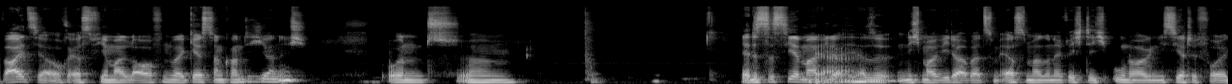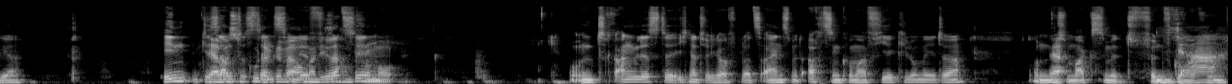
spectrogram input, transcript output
war jetzt ja auch erst viermal laufen, weil gestern konnte ich ja nicht. Und ähm, ja, das ist hier mal Ja. wieder, also nicht mal wieder, aber zum ersten Mal so eine richtig unorganisierte Folge. Ja, aber ist doch gut, können wir auch mal die Sachen 14 promoten. Und Rangliste ich natürlich auf Platz 1 mit 18,4 Kilometer und Ja. Max mit 5,5. Ja.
